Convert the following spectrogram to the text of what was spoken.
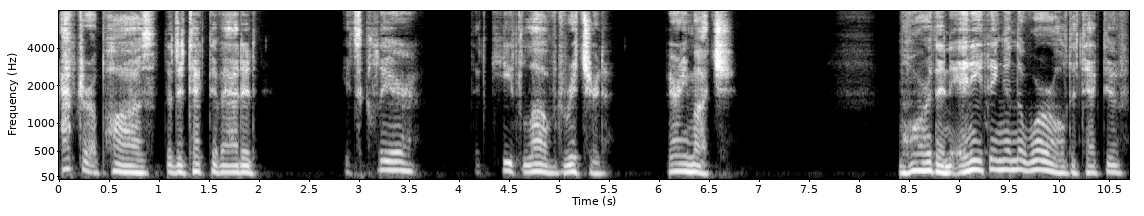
After a pause, the detective added, It's clear that Keith loved Richard very much. More than anything in the world, Detective.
